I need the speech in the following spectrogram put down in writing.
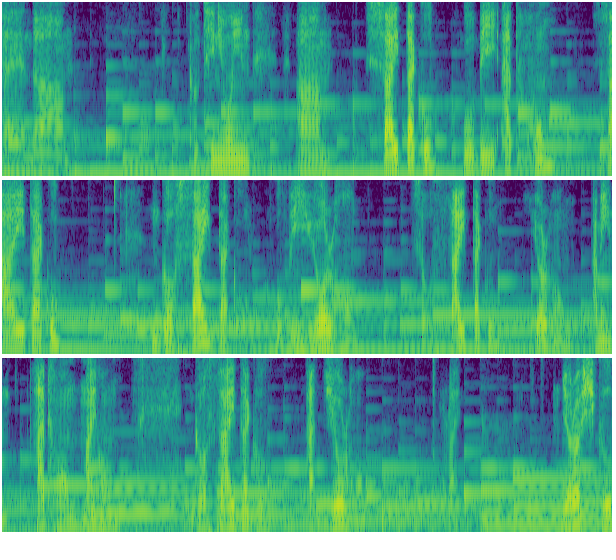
and um, continuing, um, Saitaku will be at home. Saitaku. Gosaitaku will be your home. So Saitaku, your home. I mean, at home, my home. Gosaitaku at your home. All right. Yoroshiku.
